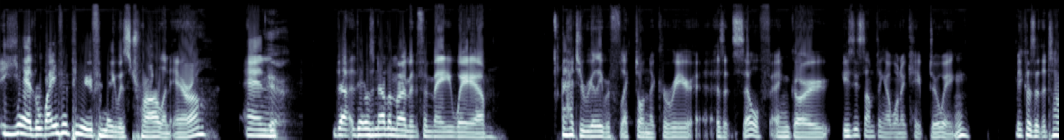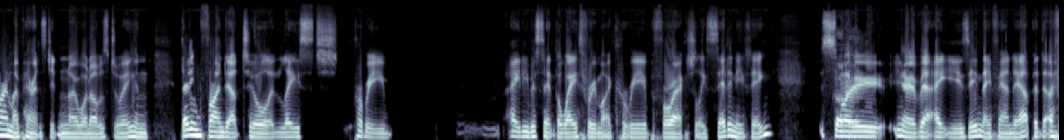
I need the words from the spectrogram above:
yeah, the waiver period for me was trial and error. And yeah. The, there was another moment for me where I had to really reflect on the career as itself and go, is this something I want to keep doing? Because at the time, my parents didn't know what I was doing, and they didn't find out till at least probably 80% the way through my career before I actually said anything. So, you know, about eight years in, they found out, but I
